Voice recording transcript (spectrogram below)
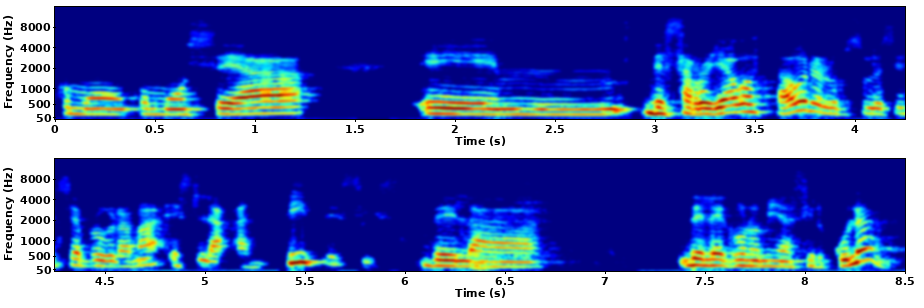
como, como se ha em, desarrollado hasta ahora la obsolescencia programada, es la antítesis de la, de la economía circular.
